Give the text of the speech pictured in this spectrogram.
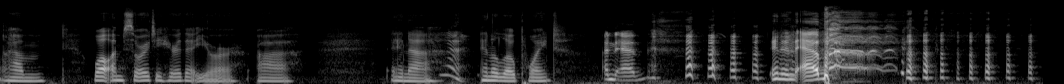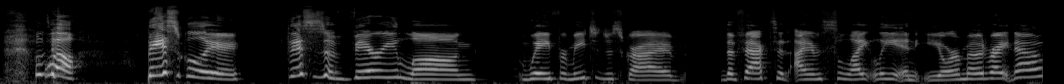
Um, well, I'm sorry to hear that you're uh, in a yeah. in a low point. An ebb. in an ebb. well, basically, this is a very long way for me to describe the fact that I am slightly in Eeyore mode right now.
